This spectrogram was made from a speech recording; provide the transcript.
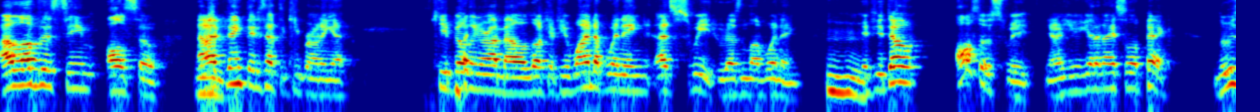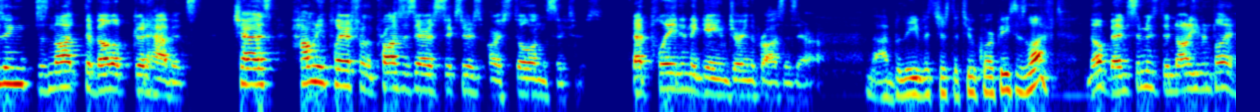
I love this team also. And I think they just have to keep running it. Keep building around Melo. Look, if you wind up winning, that's sweet. Who doesn't love winning? Mhm. If you don't, also sweet. You know, you get a nice little pick. Losing does not develop good habits. Chaz, how many players from the process era Sixers are still on the Sixers that played in a game during the process era? I believe it's just the two core pieces left. No, Ben Simmons did not even play.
